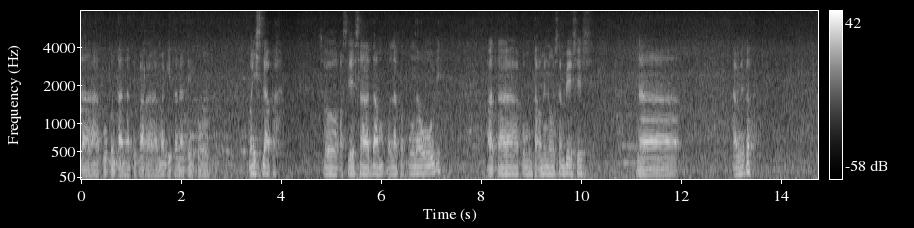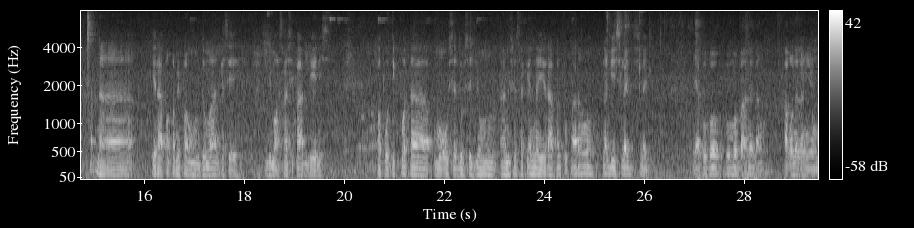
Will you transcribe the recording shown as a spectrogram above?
Uh, pupuntahan natin para magkita natin kung may isda pa. So, kasi sa dam, wala pa pong nahuhuli. At ah, pumunta kami ng isang beses na ano nito na hirapan kami pang dumaan kasi hindi makasama si Parang Dennis. Paputik po at uh, umuusad-usad yung aming sasakyan. Nahihirapan po parang nag-slide-slide. Kaya po bu- bumaba na lang. Ako na lang yung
